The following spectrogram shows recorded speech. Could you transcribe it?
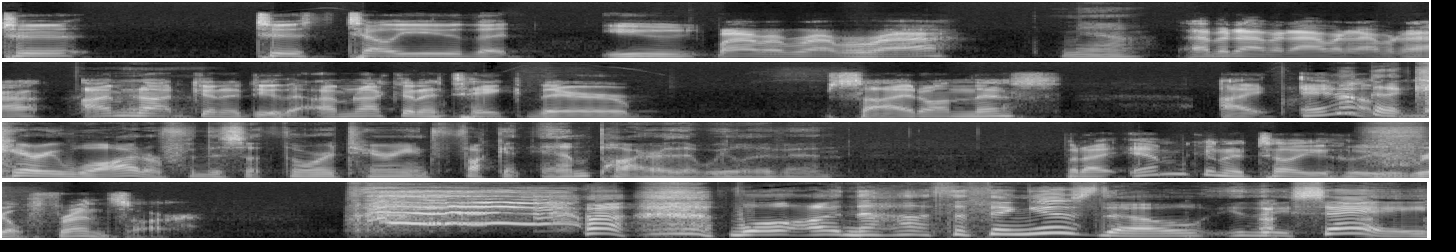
to to tell you that you. Rah, rah, rah, rah, rah, yeah. I'm not going to do that. I'm not going to take their side on this. I am, I'm not going to carry water for this authoritarian fucking empire that we live in. but I am going to tell you who your real friends are. Well, uh, now, the thing is, though, they say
